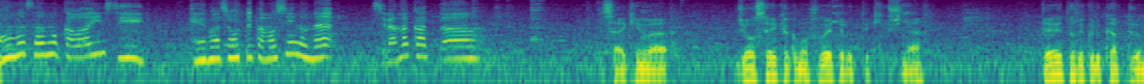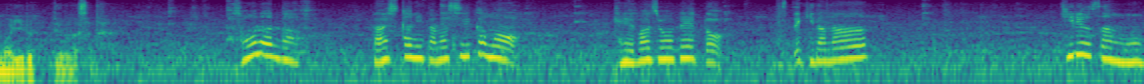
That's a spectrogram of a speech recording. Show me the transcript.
う。お馬さんも可愛いし競馬場って楽しいのね知らなかった。最近は女性客も増えてるって聞くしな。デートで来るカップルもいるって噂だ。そうなんだ。確かに楽しいかも。競馬場デート素敵だな。桐生さんも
